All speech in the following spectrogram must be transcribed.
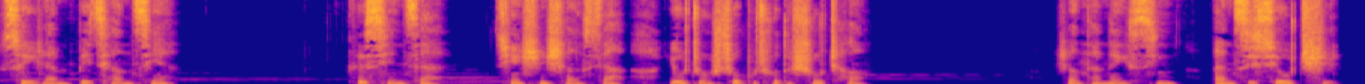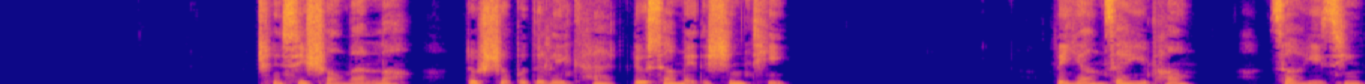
虽然被强奸，可现在全身上下有种说不出的舒畅，让他内心暗自羞耻。陈曦爽完了，都舍不得离开刘小美的身体。李阳在一旁，早已经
